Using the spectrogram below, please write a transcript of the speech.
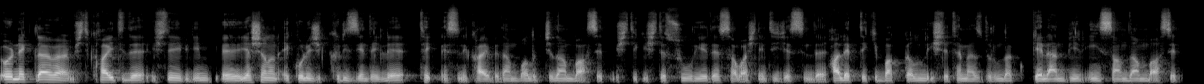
örnekler vermiştik. Haiti'de işte ne bileyim e, yaşanan ekolojik kriz nedeniyle teknesini kaybeden balıkçıdan bahsetmiştik. İşte Suriye'de savaş neticesinde Halep'teki bakkalını işletemez durumda gelen bir insandan bahsetmiştik.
